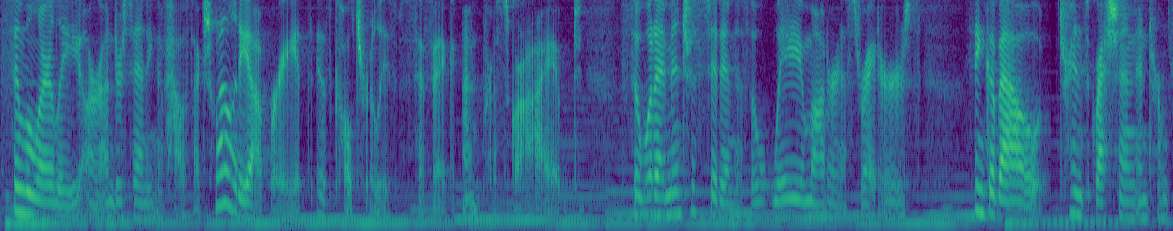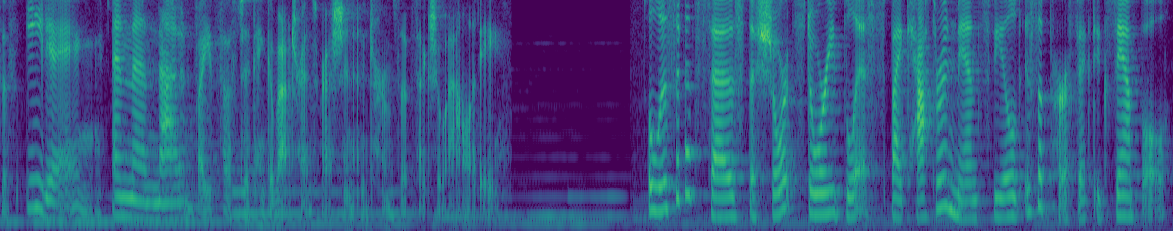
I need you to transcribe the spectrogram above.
Similarly, our understanding of how sexuality operates is culturally specific and prescribed. So, what I'm interested in is the way modernist writers think about transgression in terms of eating, and then that invites us to think about transgression in terms of sexuality. Elizabeth says the short story Bliss by Katherine Mansfield is a perfect example.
